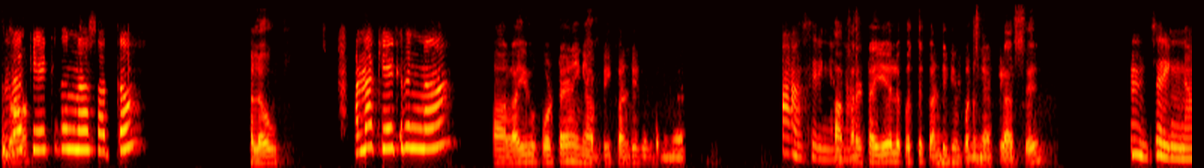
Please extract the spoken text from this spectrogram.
அண்ணா கேக்குதுங்கண்ணா சத்தம். ஹலோ அண்ணா கேக்குதுங்கண்ணா? ஆ லைவ் போட்டேன் நீங்க அப்படியே கண்டினியூ பண்ணுங்க. ஆ சரிங்கண்ணா. கரெக்டா ஏழு பத்து கண்டினியூ பண்ணுங்க கிளாஸ் ம் சரிங்கண்ணா.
